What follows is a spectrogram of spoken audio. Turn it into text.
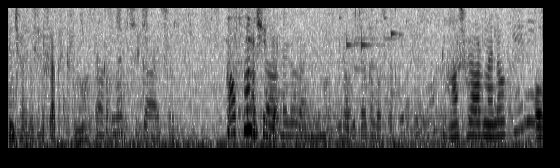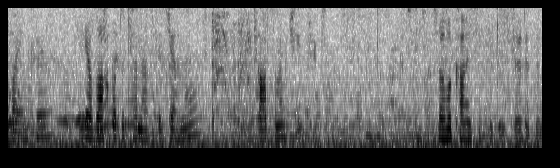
Ինչ ասես հետաքրքիր մաս է Կարծում եմ չի գա։ Առնելով այն իրավիճակը, որ ստեղծված է։ Հաշվի առնելով ով է ինքը, իր վախկոտության աստիճանը, կարծում եմ չի գա։ Ժամը քանիսից եք այստեղ հետել։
